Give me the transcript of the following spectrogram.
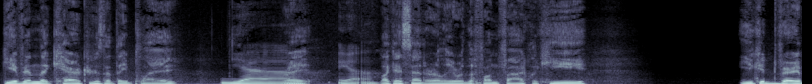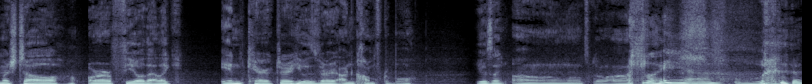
given the characters that they play. Yeah. Right. Yeah. Like I said earlier with the fun fact, like he, you could very much tell or feel that like in character he was very uncomfortable. He was like, "Oh, I don't know what's going on. like, Yeah.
